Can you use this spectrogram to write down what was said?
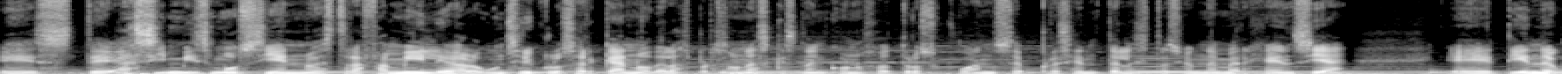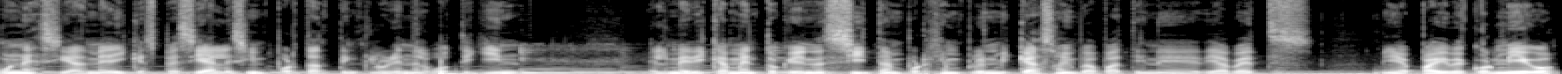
Este, asimismo, si en nuestra familia o algún círculo cercano de las personas que están con nosotros cuando se presente la situación de emergencia eh, tienen alguna necesidad médica especial, es importante incluir en el botiquín el medicamento que necesitan. Por ejemplo, en mi caso, mi papá tiene diabetes, mi papá vive conmigo,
